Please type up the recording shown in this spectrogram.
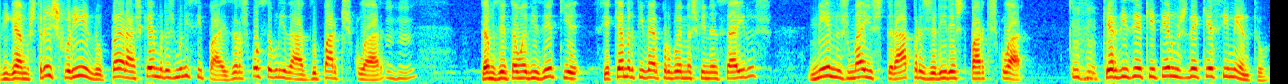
digamos, transferido para as câmaras municipais a responsabilidade do parque escolar, Estamos então a dizer que se a Câmara tiver problemas financeiros, menos meios terá para gerir este parque escolar. Quer dizer que em termos de aquecimento,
